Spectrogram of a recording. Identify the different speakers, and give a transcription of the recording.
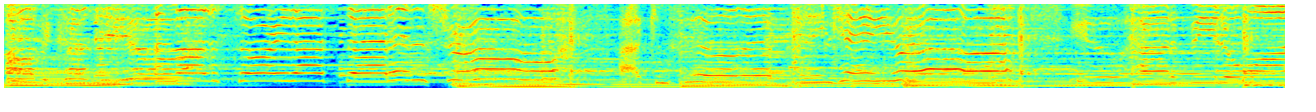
Speaker 1: All because of you. Another story that's sad and true. I can feel the pain, can you? You had to be the one.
